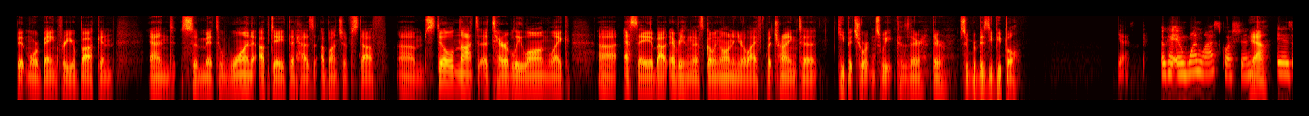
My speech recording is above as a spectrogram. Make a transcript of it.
bit more bang for your buck and and submit one update that has a bunch of stuff. Um, still not a terribly long like uh, essay about everything that's going on in your life, but trying to keep it short and sweet because they're they're super busy people. Okay, and one last question Yeah, is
